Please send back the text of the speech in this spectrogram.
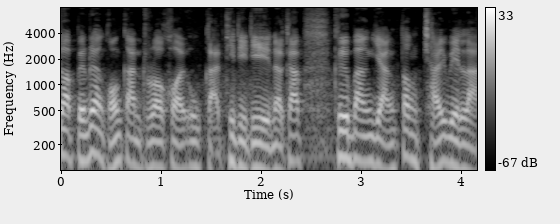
ก็เป็นเรื่องของการรอคอยโอกาสที่ดีๆนะครับคือบางอย่างต้องใช้เวลา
